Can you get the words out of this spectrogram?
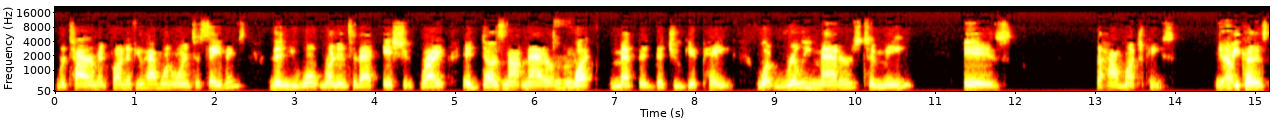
retirement fund if you have one or into savings, then you won't run into that issue, right? It does not matter mm-hmm. what method that you get paid. What really matters to me is the how much piece. Yeah. Because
